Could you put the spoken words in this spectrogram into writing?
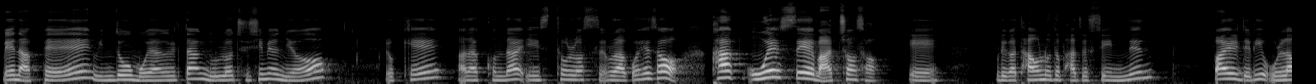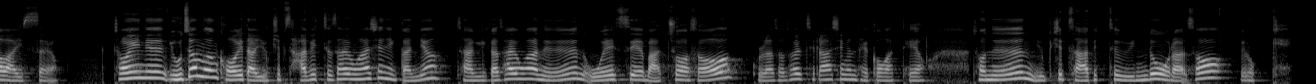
맨 앞에 윈도우 모양을 딱 눌러 주시면요. 이렇게 아나콘다 인스톨러스라고 해서 각 OS에 맞춰서 예, 우리가 다운로드 받을 수 있는 파일들이 올라와 있어요. 저희는 요즘은 거의 다 64비트 사용하시니까요. 자기가 사용하는 OS에 맞추어서 골라서 설치를 하시면 될 것 같아요. 저는 64비트 윈도우라서 이렇게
